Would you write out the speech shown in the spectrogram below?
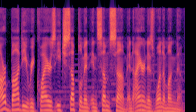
Our body requires each supplement in some sum and iron is one among them.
